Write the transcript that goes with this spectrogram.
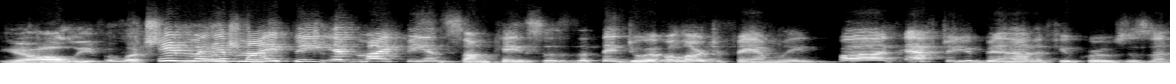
yeah, I'll leave it. Let's. It might, it might be, it might be in some cases that they do have a larger family, but after you've been on a few cruises and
